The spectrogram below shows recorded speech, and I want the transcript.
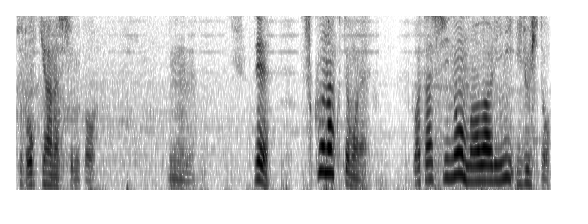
ちょっと大きい話すると。うん。で、少なくてもね、私の周りにいる人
